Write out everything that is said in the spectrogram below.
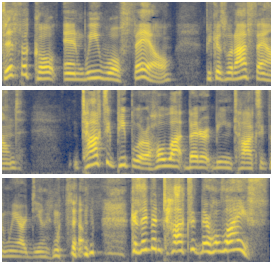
difficult and we will fail because what I've found toxic people are a whole lot better at being toxic than we are dealing with them because they've been toxic their whole life.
